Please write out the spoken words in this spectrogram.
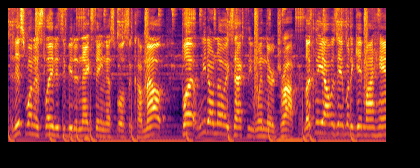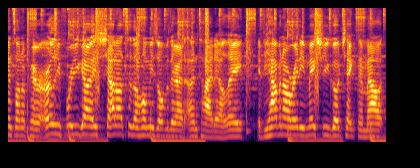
And this one is slated to be the next thing that's supposed to come out, but we don't know exactly when they're dropping. Luckily, I was able to get my hands on a pair early for you guys. Shout out to the homies over there at Untied LA. If you haven't already, make sure you go check them out.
